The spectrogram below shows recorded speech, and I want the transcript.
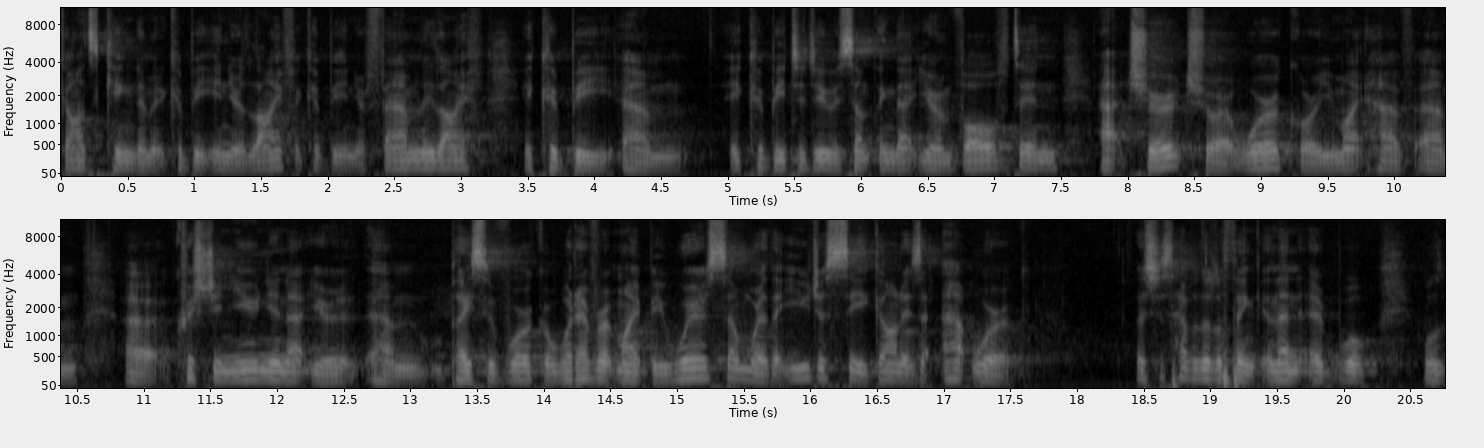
God's kingdom. It could be in your life, it could be in your family life, it could be um, it could be to do with something that you're involved in at church or at work, or you might have um, a Christian union at your um, place of work, or whatever it might be. Where's somewhere that you just see God is at work? Let's just have a little think, and then we'll, we'll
